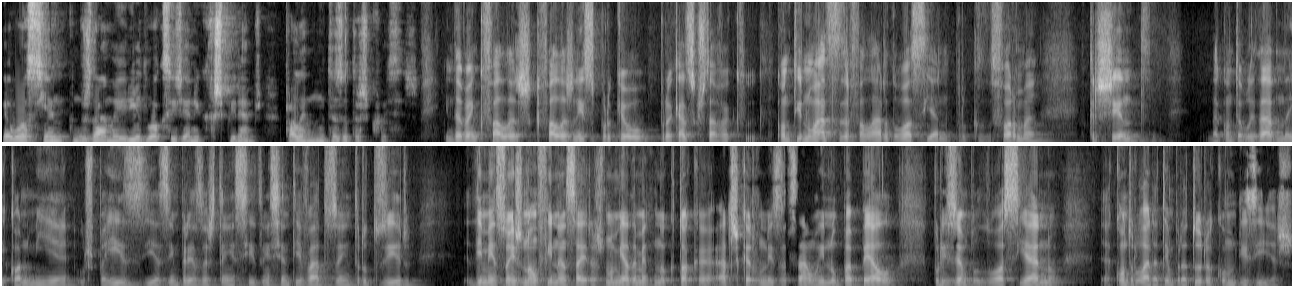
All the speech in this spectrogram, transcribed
é o oceano que nos dá a maioria do oxigênio que respiramos, para além de muitas outras coisas. Ainda bem que falas, que falas nisso, porque eu por acaso gostava que continuasses a falar do oceano, porque de forma crescente na contabilidade, na economia, os países e as empresas têm sido incentivados a introduzir dimensões não financeiras, nomeadamente no que toca à descarbonização e no papel, por exemplo, do oceano a controlar a temperatura, como dizias.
